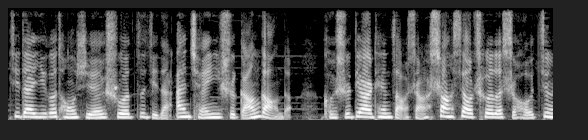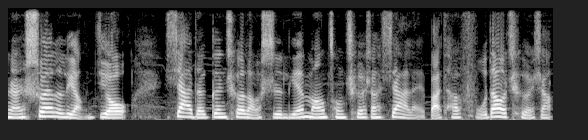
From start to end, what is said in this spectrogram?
记得一个同学说自己的安全意识杠杠的，可是第二天早上上校车的时候竟然摔了两跤，吓得跟车老师连忙从车上下来，把他扶到车上。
